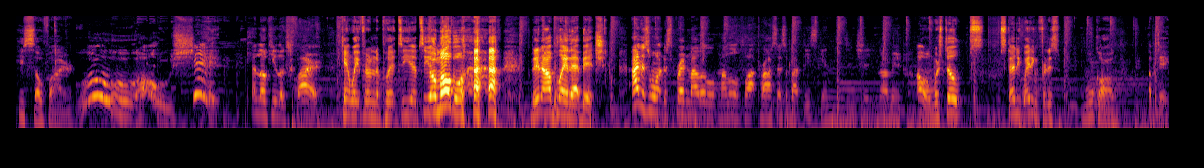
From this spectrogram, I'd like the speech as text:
He's so fire. Ooh, oh shit. That Loki looks fire. Can't wait for him to put TFTO mobile. then I'll play that bitch. I just want to spread my little my little thought process about these skins and shit. You know what I mean? Oh, and we're still steady waiting for this Wukong update.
